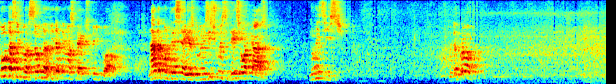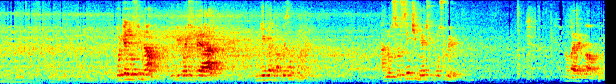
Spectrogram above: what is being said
Toda a situação da vida tem um aspecto espiritual. Nada acontece a esmo, não existe coincidência ou acaso. Não existe. Tudo é prova. Porque no final, no bigode ferrado, ninguém vai levar coisa boa. A não ser os sentimentos que construiu. Não vai levar o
